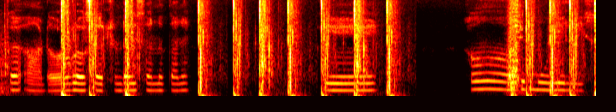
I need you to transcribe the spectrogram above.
ഒക്കെ ആ ഡോർ ക്ലോസ് ആയിട്ടുണ്ട് തന്നെ തന്നെ ആ ഒരു മുയലീസ്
